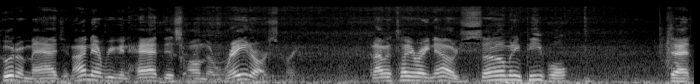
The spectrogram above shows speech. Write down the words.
Who would imagine? I never even had this on the radar screen. And I'm to tell you right now, there's so many people that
